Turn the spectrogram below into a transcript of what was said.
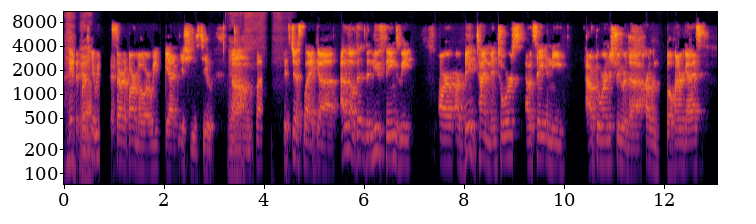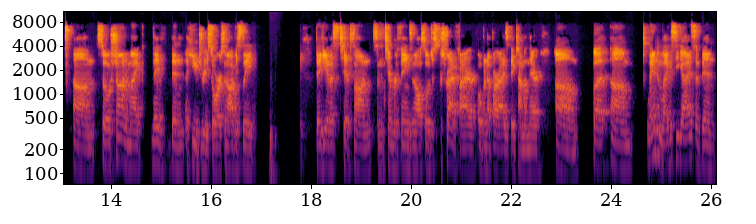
hey, the first yeah. day we started up our mower, we had issues too. Yeah. Um, but it's just like uh, I don't know the, the new things we are our big time mentors. I would say in the outdoor industry or the Heartland Bowhunter guys. Um, so Sean and Mike, they've been a huge resource, and obviously they gave us tips on some timber things and also just prescribed fire opened up our eyes big time on there. Um, but um, land and legacy guys have been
